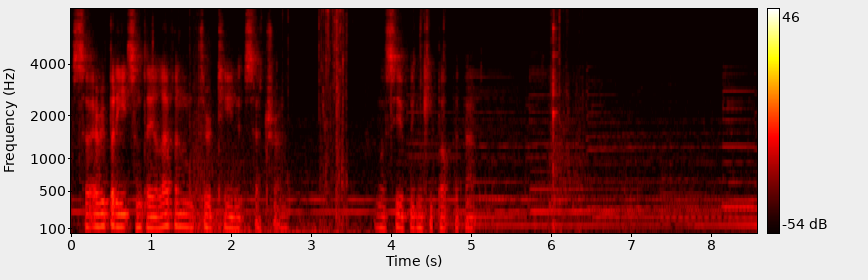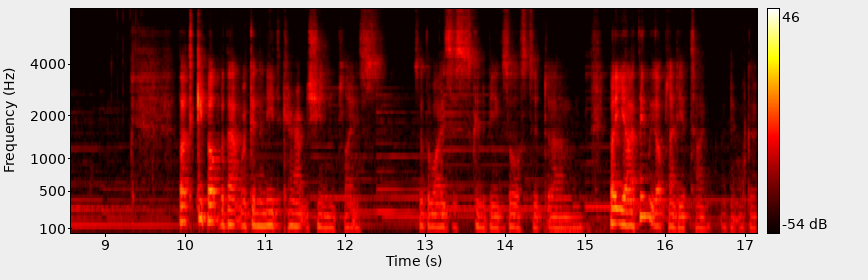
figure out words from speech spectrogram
So everybody eats on day 11, 13, etc. We'll see if we can keep up with that. But to keep up with that, we're going to need the carrot machine in place. So otherwise this is going to be exhausted. Um, but yeah, I think we got plenty of time. I think we're good.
